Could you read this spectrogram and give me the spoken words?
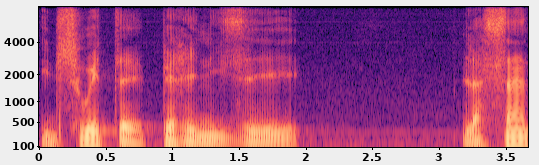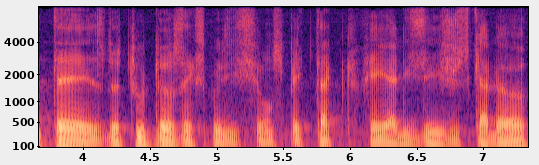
Ils souhaitaient pérenniser la synthèse de toutes leurs expositions spectacles réalisées jusqu'alors,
